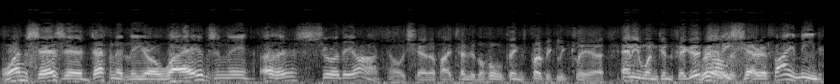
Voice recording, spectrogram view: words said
One says they're definitely your wives, and the others sure they aren't. No, Sheriff, I tell you, the whole thing's perfectly clear. Anyone can figure. It. Really, Now, Sheriff, I mean,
